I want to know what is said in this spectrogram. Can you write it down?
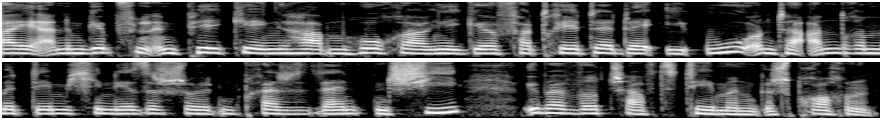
Bei einem Gipfel in Peking haben hochrangige Vertreter der EU unter anderem mit dem chinesischen Präsidenten Xi über Wirtschaftsthemen gesprochen.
